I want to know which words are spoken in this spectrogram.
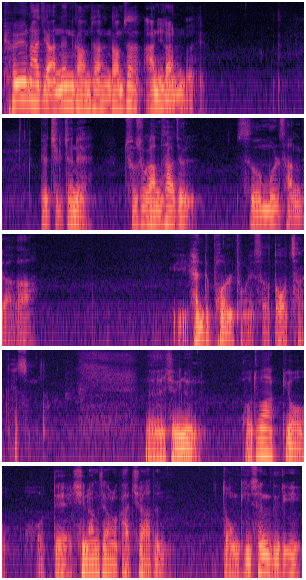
표현하지 않는 감사는 감사가 아니라는 거예요. 며칠 전에 추수감사절 선물 상자가 핸드폰을 통해서 도착했습니다. 어, 저희는 고등학교 때 신앙생활을 같이 하던 동기생들이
